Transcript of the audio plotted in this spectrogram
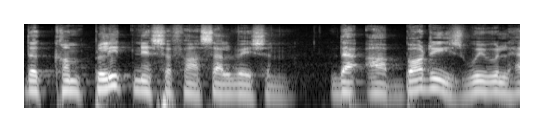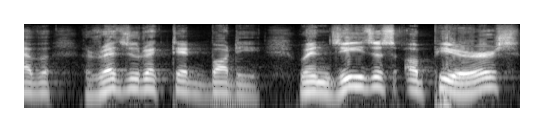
the completeness of our salvation that our bodies we will have a resurrected body when jesus appears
